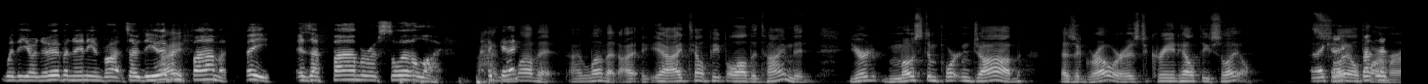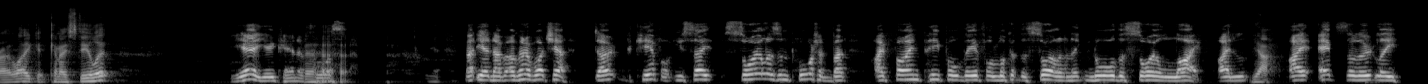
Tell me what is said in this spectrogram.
whether you're an urban or any environment. So the urban Right. farmer, to me, is a farmer of soil life. Okay. I love it. I love it. I, yeah, I tell people all the time that your most important job as a grower is to create healthy soil. Okay, Soil farmer. I like it. Can I steal it? Yeah, you can, of course. yeah. But yeah, no, but I'm going to watch out. Don't be careful. You say soil is important, but I find people therefore look at the soil and ignore the soil life. I, yeah. I absolutely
